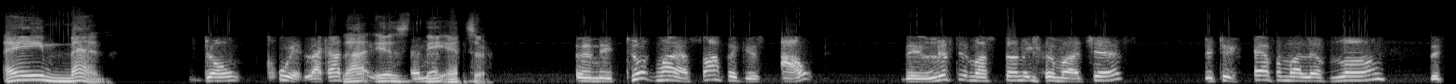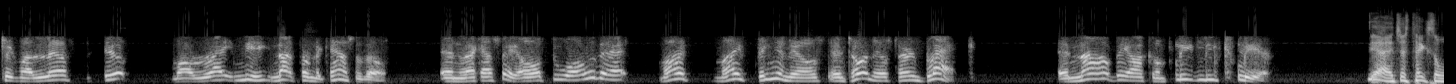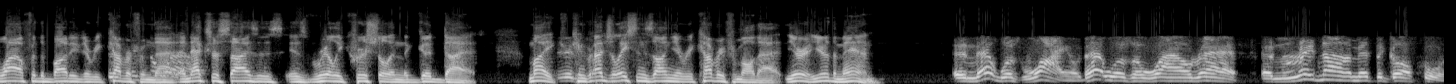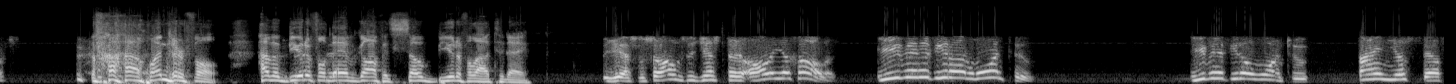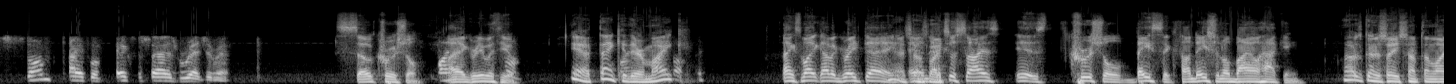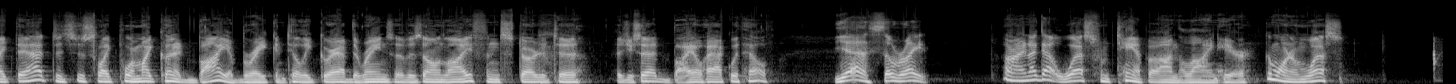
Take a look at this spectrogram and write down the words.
Amen. Don't quit. Like I That you, is the that- answer. and they took my esophagus out. They lifted my stomach to my chest. They took half of my left lung. They took my left hip, my right knee, not from the cancer though. And like I say, all through all of that, my my fingernails and toenails turned black. And now they are completely clear. Yeah, it just takes a while for the body to recover from that. And exercise is, is really crucial in the good diet. Mike, It- congratulations on your recovery from all that. You're you're the man. And that was wild. That was a wild ride. And right now I'm at the golf course. Wonderful. Have a beautiful day of golf. It's so beautiful out today. Yes, and so I would suggest to all of your callers, even if you don't want to, even if you don't want to, find yourself some type of exercise regimen. So crucial. I agree with you. Yeah, thank you there, Mike. Thanks, Mike. Have a great day. Yeah, and like- exercise is crucial, basic, foundational biohacking. I was going to say something like that. It's just like poor Mike couldn't buy a break until he grabbed the reins of his own life and started to, as you said, biohack with health. Yeah, so right. All right, I got Wes from Tampa on the line here. Good morning, Wes.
